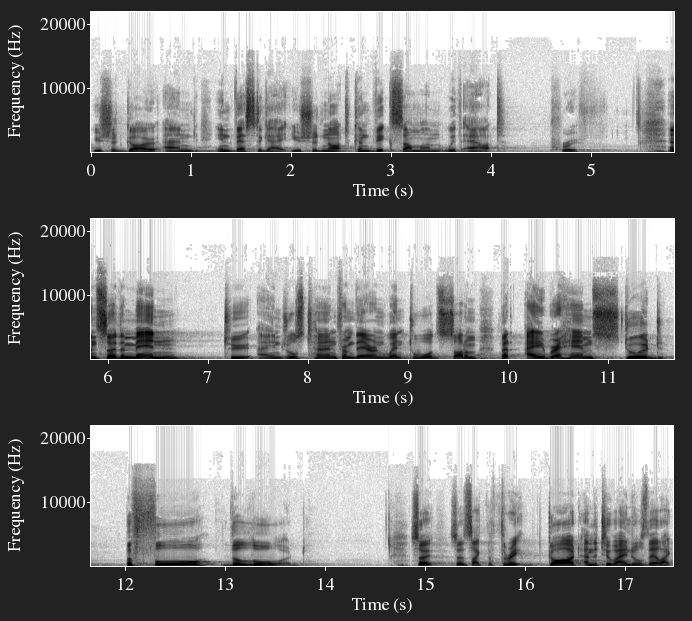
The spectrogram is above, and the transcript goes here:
you should go and investigate. You should not convict someone without proof. And so the men two angels turned from there and went towards Sodom. But Abraham stood before the Lord. So, so it's like the three, God and the two angels, they're like,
